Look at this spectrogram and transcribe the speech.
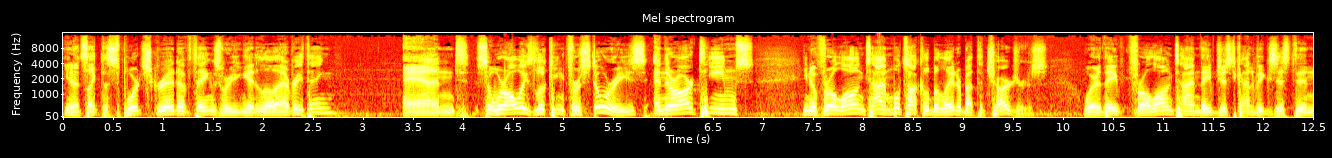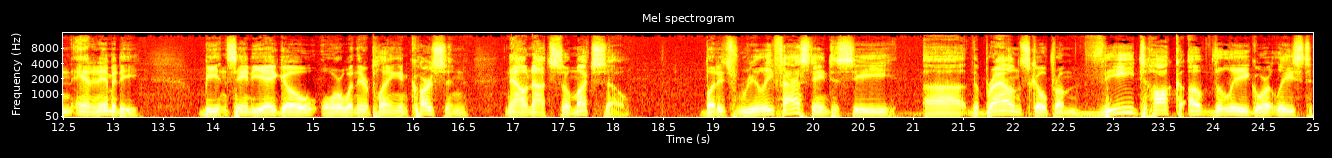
you know, it's like the sports grid of things where you can get a little everything. And so we're always looking for stories. And there are teams, you know, for a long time, we'll talk a little bit later about the Chargers, where they, for a long time, they've just kind of existed in anonymity, be it in San Diego or when they were playing in Carson. Now, not so much so. But it's really fascinating to see uh, the Browns go from the talk of the league, or at least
